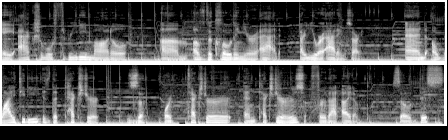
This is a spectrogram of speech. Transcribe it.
a actual 3D model um, of the clothing you're add, or you are adding, sorry. And a YTD is the texture or texture and textures for that item. So this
